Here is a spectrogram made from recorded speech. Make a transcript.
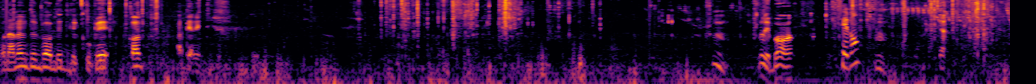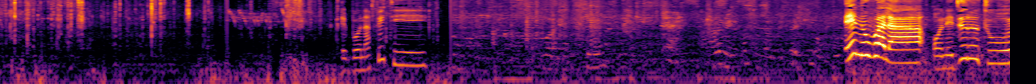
On a même demandé de les couper comme apéritif. Hum, Il est bon, hein C'est bon? Tiens. Et bon appétit. Et nous voilà, on est de retour,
